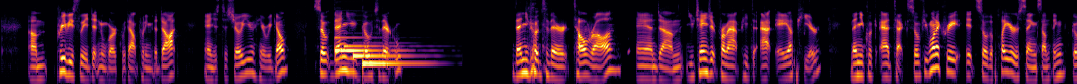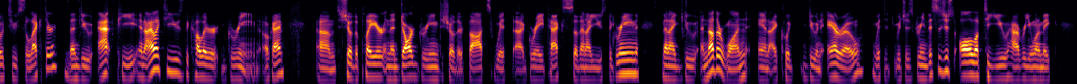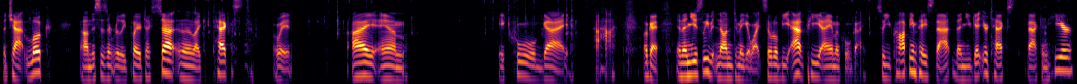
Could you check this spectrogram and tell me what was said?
Um, previously it didn't work without putting the dot. And just to show you, here we go. So then you go to their... then you go to their tellraw and um, you change it from at p to at a up here. Then you click add text. So if you want to create it so the player is saying something, go to selector, then do at p, and I like to use the color green, okay? Um, to show the player, and then dark green to show their thoughts with uh, gray text. So then I use the green, then I do another one, and I click do an arrow with it, which is green. This is just all up to you, however you want to make the chat look. Um, this isn't really player text chat, and then like text. Oh wait, I am a cool guy. Haha. okay, and then you just leave it none to make it white. So it'll be at p, I am a cool guy. So you copy and paste that, then you get your text back in here,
